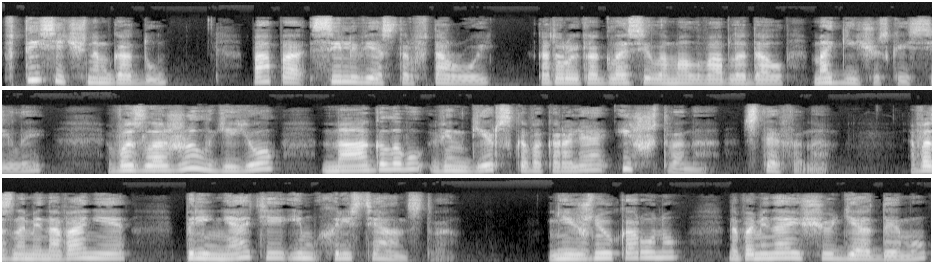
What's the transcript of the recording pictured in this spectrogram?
В тысячном году папа Сильвестр II, который, как гласила молва, обладал магической силой, возложил ее на голову венгерского короля Иштвана, Стефана, во знаменование принятия им христианства. Нижнюю корону, напоминающую диадему,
